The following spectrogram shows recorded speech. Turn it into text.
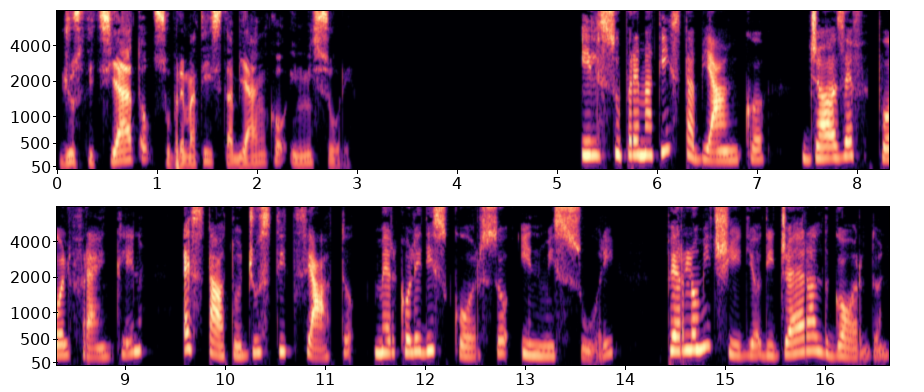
Giustiziato suprematista bianco in Missouri. Il suprematista bianco Joseph Paul Franklin è stato giustiziato mercoledì scorso in Missouri per l'omicidio di Gerald Gordon,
